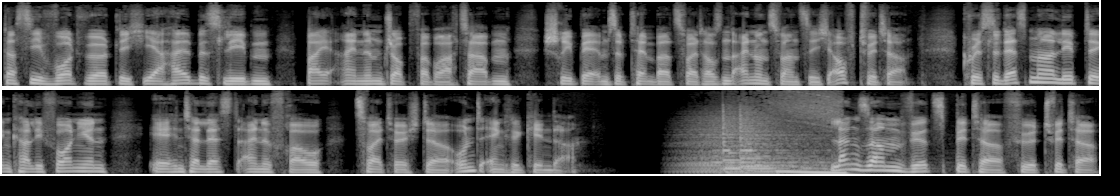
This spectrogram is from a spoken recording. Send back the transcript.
dass sie wortwörtlich ihr halbes Leben bei einem Job verbracht haben, schrieb er im September 2021 auf Twitter. Chris Ledesma lebte in Kalifornien. Er hinterlässt eine Frau, zwei Töchter und Enkelkinder. Langsam wird's bitter für Twitter.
